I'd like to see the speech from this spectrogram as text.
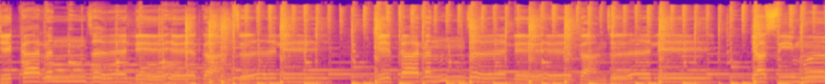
जे कारंजले गांजले. जे कारंजले गांजले. त्यासी म्हण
